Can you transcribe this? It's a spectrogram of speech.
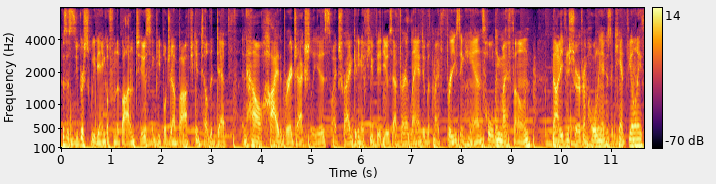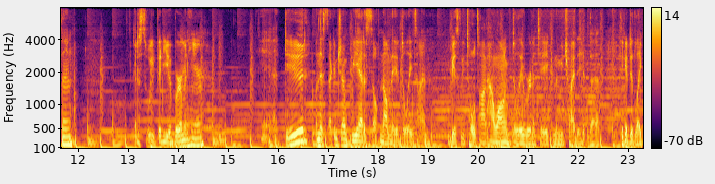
Was a super sweet angle from the bottom too, seeing people jump off. You can tell the depth and how high the bridge actually is. So I tried getting a few videos after I landed with my freezing hands holding my phone. Not even sure if I'm holding it because I can't feel anything. Got a sweet video Berman here. Yeah, dude. On this second jump, we had a self-nominated delay time. We basically told Tom how long of delay we are gonna take, and then we tried to hit that. I think I did like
